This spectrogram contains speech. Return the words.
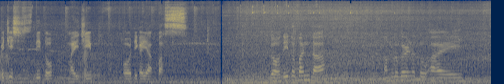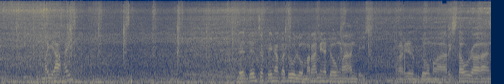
Which is dito may jeep o di kaya bus. So dito banda ang lugar na to ay Mayahay. Then, then sa pinakadulo marami na doong maan guys. Marami na doong mga restaurant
